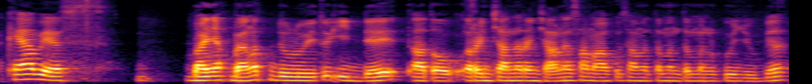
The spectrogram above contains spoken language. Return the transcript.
kayak apa ya banyak banget dulu itu ide atau rencana-rencana sama aku sama teman-temanku juga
